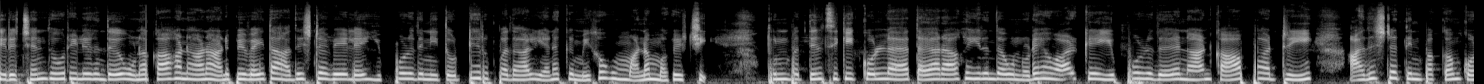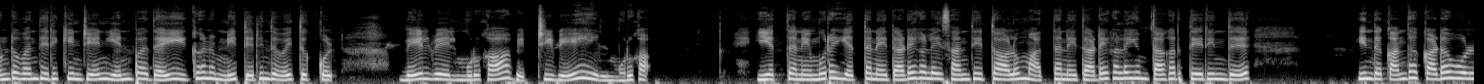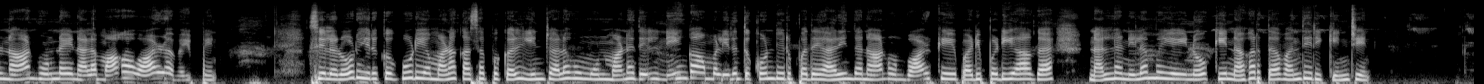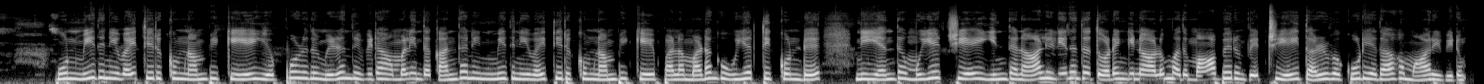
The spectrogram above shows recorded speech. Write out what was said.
திருச்செந்தூரிலிருந்து உனக்காக நான் அனுப்பி வைத்த அதிர்ஷ்ட வேலை இப்பொழுது நீ தொட்டிருப்பதால் எனக்கு மிகவும் மனம் மகிழ்ச்சி துன்பத்தில் சிக்கிக்கொள்ள தயாராக இருந்த உன்னுடைய வாழ்க்கையை இப்பொழுது நான் காப்பாற்றி அதிர்ஷ்டத்தின் பக்கம் கொண்டு வந்திருக்கின்றேன் என்பதை இகனம் நீ தெரிந்து வைத்துக்கொள். வேல்வேல் முருகா வெற்றி வேல் முருகா. எத்தனை முறை எத்தனை தடைகளை சந்தித்தாலும் அத்தனை தடைகளையும் தகர்த்தெறிந்து இந்த கந்த கடவுள் நான் உன்னை நலமாக வாழ வைப்பேன். சிலரோடு இருக்கக்கூடிய மனக்கசப்புகள் இன்றளவும் உன் மனதில் நீங்காமல் இருந்து கொண்டிருப்பதை அறிந்த நான் உன் வாழ்க்கையை படிப்படியாக நல்ல நிலைமையை நோக்கி நகர்த்த வந்திருக்கின்றேன். உன் மீது நீ வைத்திருக்கும் நம்பிக்கையை எப்பொழுதும் இழந்து விடாமல் இந்த கந்தனின் மீது நீ வைத்திருக்கும் நம்பிக்கையை பல மடங்கு உயர்த்தி கொண்டு நீ எந்த முயற்சியை இந்த நாளிலிருந்து தொடங்கினாலும் அது மாபெரும் வெற்றியை தழுவக்கூடியதாக மாறிவிடும்.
